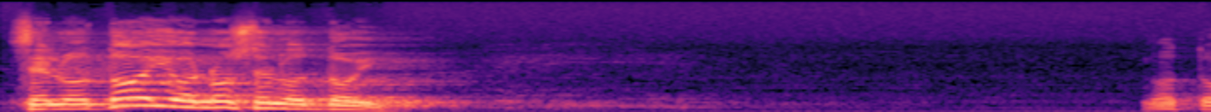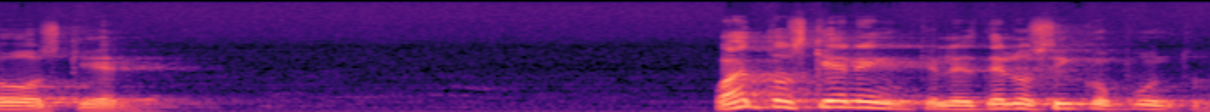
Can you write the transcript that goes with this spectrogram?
¿Se los doy o no se los doy? No todos quieren. ¿Cuántos quieren que les dé los cinco puntos?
